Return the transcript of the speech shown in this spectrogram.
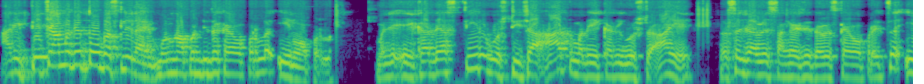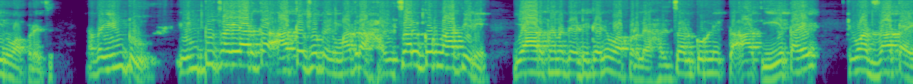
आणि त्याच्यामध्ये तो बसलेला आहे. म्हणून आपण तिथं काय वापरलं? इन वापरलं. म्हणजे एखाद्या स्थिर गोष्टीच्या आतमध्ये एखादी गोष्ट आहे. असं ज्यावेळेस सांगायचं त्यावेळेस काय वापरायचं? इन वापरायचं. आता इंटू इंटूचाही अर्थ आतच होतोय. मात्र हालचाल करून आत येणे. या अर्थानं त्या ठिकाणी वापरलाय. हालचाल करून एक तर आत येत आहे किंवा जात आहे.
